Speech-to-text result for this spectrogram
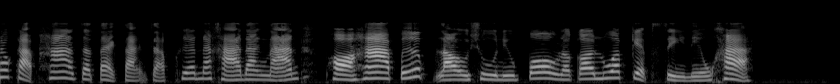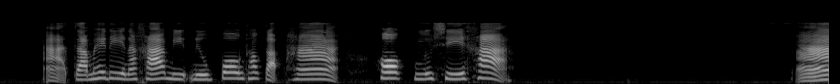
เท่ากับ 5 จะแตกต่างจากเพื่อนนะคะ ดังนั้นพอ 5ปุ๊บเราชูนิ้วโป้ง แล้วก็รวบเก็บ 4 นิ้วค่ะอ่าจำให้ดีนะคะ มีนิ้วโป้งเท่ากับ 5 6 นิ้วชี้ค่ะอ่า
